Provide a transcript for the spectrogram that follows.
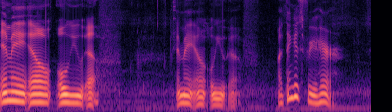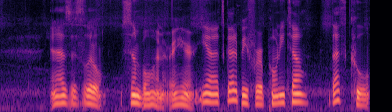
M A L O U F. M A L O U F. I think it's for your hair. And has this little symbol on it right here. Yeah, it's got to be for a ponytail. That's cool.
